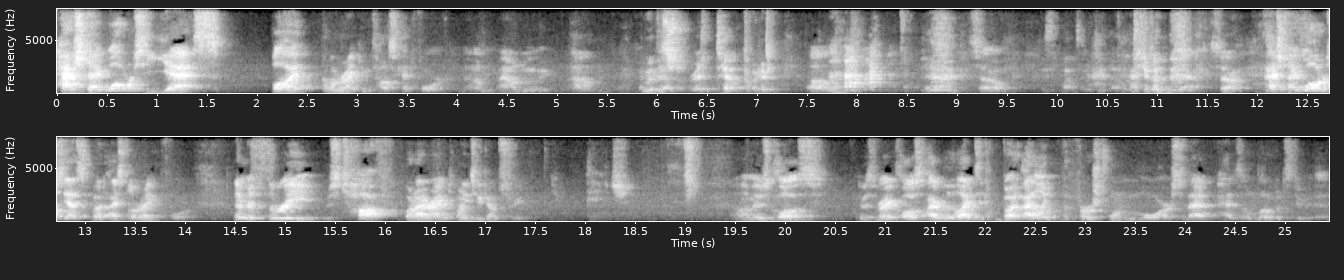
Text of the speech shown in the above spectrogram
hashtag Walrus. Yes, but I'm ranking Tusk at four. Um, my own movie. Um, with this. written down word. Um, yeah. So Might as well do that one, hashtag, too. yeah. So hashtag Walrus. Yes, but I still rank four. Number three it was tough, but I ranked 22 Jump Street. Um, it was close. It was very close. I really liked it, but I liked the first one more, so that has a little bit to do with it.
